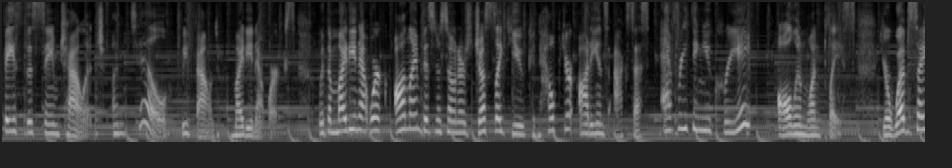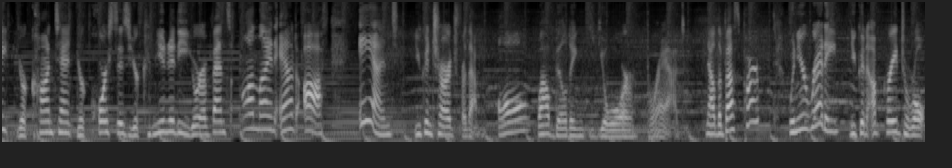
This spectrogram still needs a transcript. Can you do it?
faced this same challenge until we found Mighty Networks. With the Mighty Network, online business owners just like you can help your audience access everything you create all in one place your website, your content, your courses, your community, your events, online and off, and you can charge for them all while building your brand. Now, the best part when you're ready, you can upgrade to roll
